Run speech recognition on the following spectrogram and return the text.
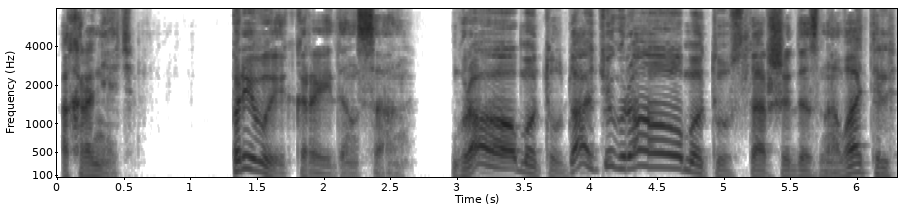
охранять? «Привык, Рейден-сан». «Грамоту, дайте грамоту!» Старший дознаватель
